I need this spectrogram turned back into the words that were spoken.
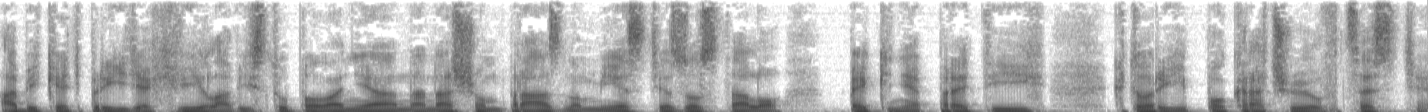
aby keď príde chvíľa vystupovania, na našom prázdnom mieste zostalo pekne pre tých, ktorí pokračujú v ceste.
